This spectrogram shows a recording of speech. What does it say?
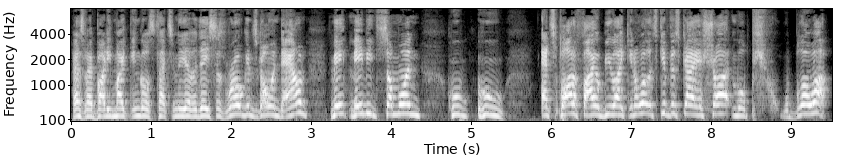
As my buddy Mike Ingalls texted me the other day, says Rogan's going down. Maybe someone who who at Spotify will be like, you know what, let's give this guy a shot and we'll we'll blow up.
